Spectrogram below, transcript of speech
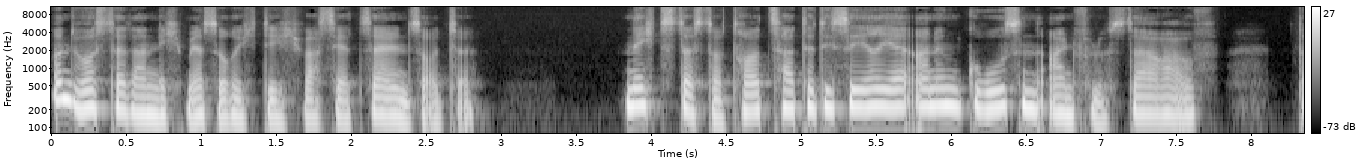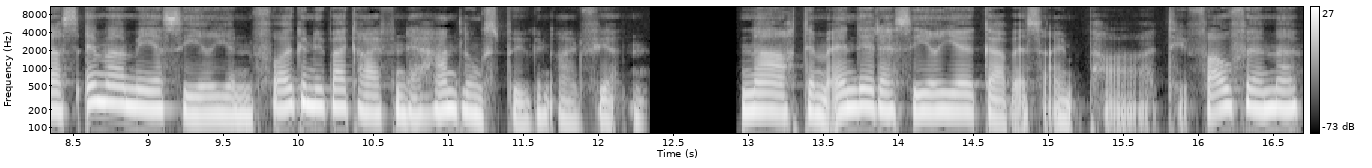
und wusste dann nicht mehr so richtig, was sie erzählen sollte. Nichtsdestotrotz hatte die Serie einen großen Einfluss darauf, dass immer mehr Serien folgenübergreifende Handlungsbögen einführten. Nach dem Ende der Serie gab es ein paar TV-Filme,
